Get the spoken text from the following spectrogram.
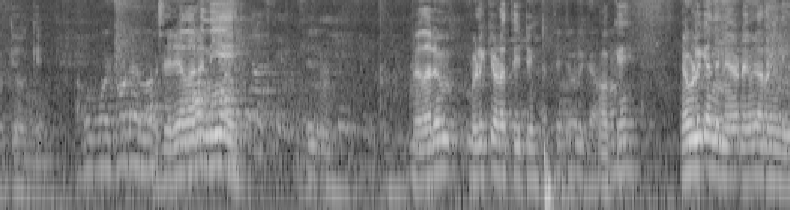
ഓക്കെ ഓക്കെ ശരി ഏതായാലും നീ ഏതായാലും വിളിക്കവിടെ എത്തിയിട്ട് എത്തിയിട്ട് വിളിക്കാം. ഓക്കെ. ഞാൻ വിളിക്കാൻ നിന്നെ. ആ ടൈമിൽ ഇറങ്ങി നീ.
